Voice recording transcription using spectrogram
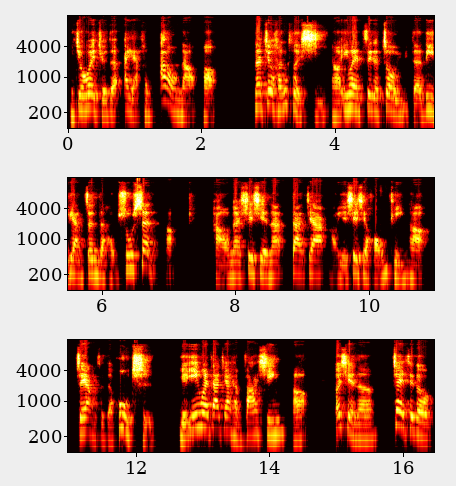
你就会觉得哎呀很懊恼啊，那就很可惜啊，因为这个咒语的力量真的很殊胜啊。好，那谢谢呢大家啊，也谢谢红婷哈这样子的护持，也因为大家很发心啊，而且呢，在这个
